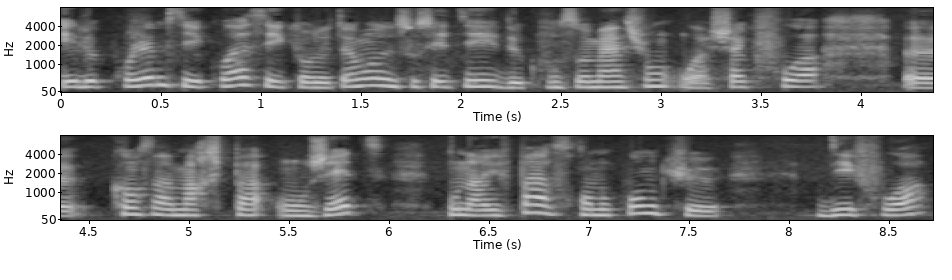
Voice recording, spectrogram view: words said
Et le problème, c'est quoi? C'est qu'on est tellement une société de consommation où à chaque fois, euh, quand ça marche pas, on jette. On n'arrive pas à se rendre compte que des fois,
